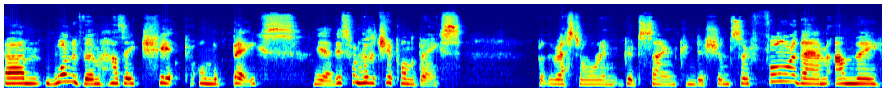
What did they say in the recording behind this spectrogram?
Um, one of them has a chip on the base. Yeah, this one has a chip on the base but the rest are all in good sound condition. So four of them and the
